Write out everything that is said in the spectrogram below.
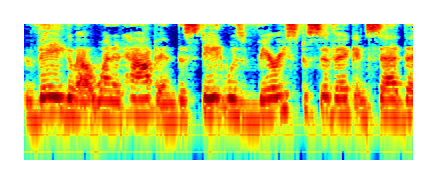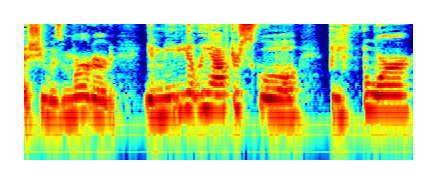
vague about when it happened. The state was very specific and said that she was murdered immediately after school before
